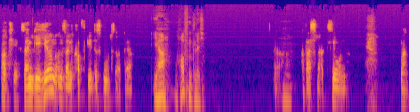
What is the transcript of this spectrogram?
Okay, seinem Gehirn und seinem Kopf geht es gut, sagt er. Ja, hoffentlich. Ja, aber was eine Aktion. Ja. Mann.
